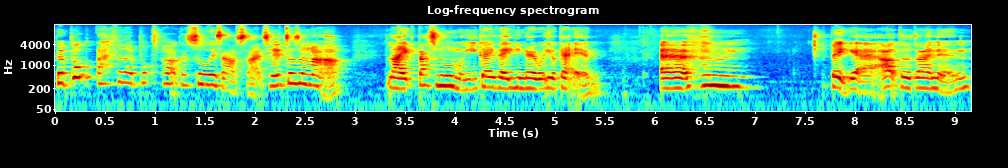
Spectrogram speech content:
But book, I feel like Box Park is always outside, so it doesn't matter. Like that's normal. You go there, you know what you're getting. Um, but yeah, outdoor dining.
